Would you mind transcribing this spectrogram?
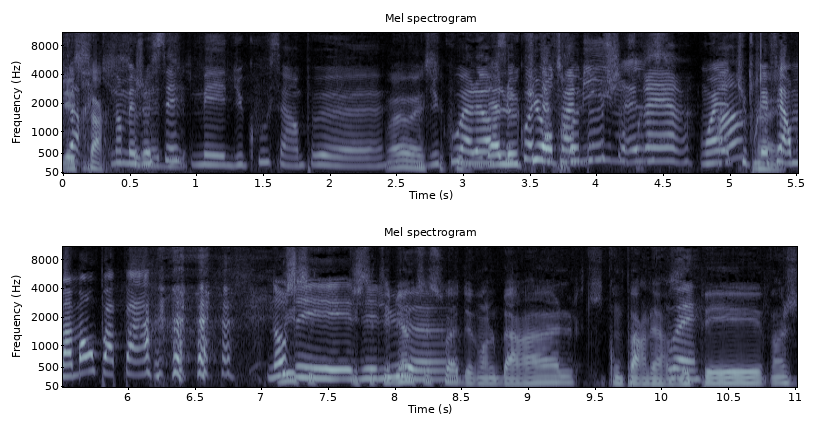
il est Stark. non mais je sais mais du coup c'est un peu euh, Ouais, ouais, du c'est coup cool. alors le c'est quoi cul ta entre famille deux mon chaises. frère Ouais, Hein tu préfères maman ou papa Non, Oui, j'ai c'est- j'ai C'était lu. bien que euh, ce soit devant le baral, qui comparent leurs Ouais. épées. Enfin, je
